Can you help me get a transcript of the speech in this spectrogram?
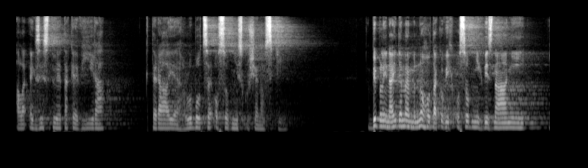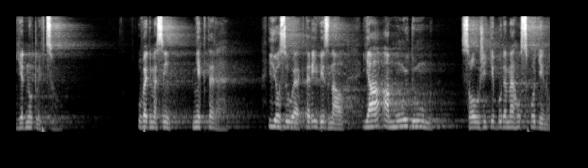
ale existuje také víra, která je hluboce osobní zkušeností. V Bibli najdeme mnoho takových osobních vyznání jednotlivců. Uveďme si některé. Jozue, který vyznal, já a můj dům sloužiti budeme hospodinu.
